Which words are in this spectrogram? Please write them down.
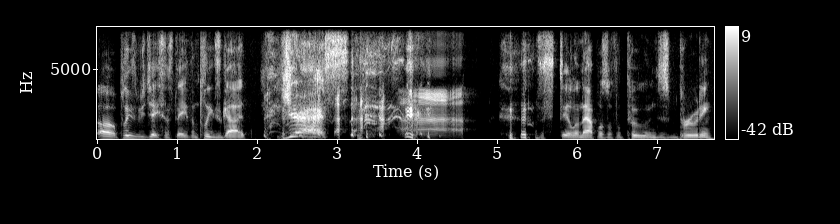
Oh, please be Jason Statham, please God. Yes. just stealing apples off a poo and just brooding.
